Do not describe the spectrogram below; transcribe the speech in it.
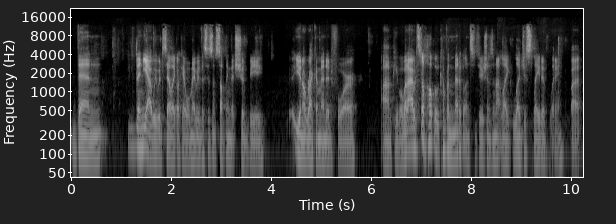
then then yeah we would say like okay well maybe this isn't something that should be you know recommended for um, people but I would still hope it would come from the medical institutions and not like legislatively but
